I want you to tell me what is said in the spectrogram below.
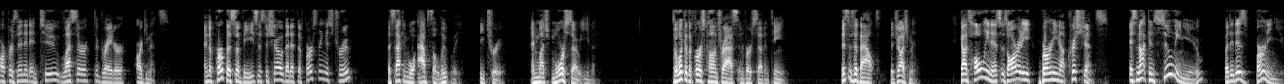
are presented in two lesser to greater arguments. And the purpose of these is to show that if the first thing is true, the second will absolutely be true. And much more so even. So look at the first contrast in verse 17. This is about the judgment. God's holiness is already burning up Christians. It's not consuming you, but it is burning you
